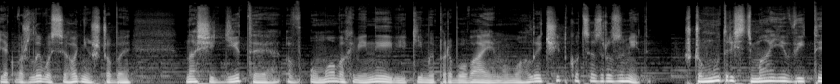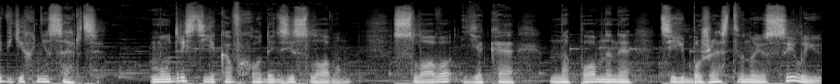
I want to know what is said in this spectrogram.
Як важливо сьогодні, щоб наші діти в умовах війни, в якій ми перебуваємо, могли чітко це зрозуміти, що мудрість має війти в їхнє серце, мудрість, яка входить зі словом, слово, яке наповнене цією божественною силою,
